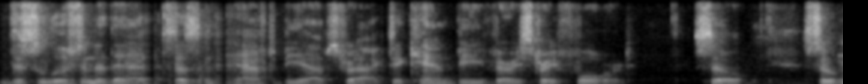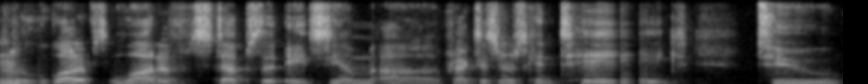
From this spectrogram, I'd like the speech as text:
the solution to that doesn't have to be abstract. It can be very straightforward. So, so mm-hmm. a lot of a lot of steps that HCM uh, practitioners can take to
